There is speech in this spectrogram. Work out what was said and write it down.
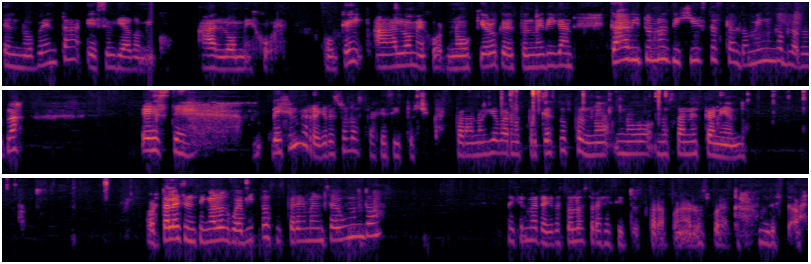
el 90 es el día domingo, a lo mejor. ¿ok? A lo mejor, no quiero que después me digan, Gaby, tú nos dijiste que el domingo, bla, bla, bla. Este, déjenme regreso los trajecitos, chicas, para no llevarnos, porque estos pues no, no, no están escaneando. Ahorita les enseño los huevitos, espérenme un segundo. Déjenme regreso los trajecitos para ponerlos por acá, donde estaban.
